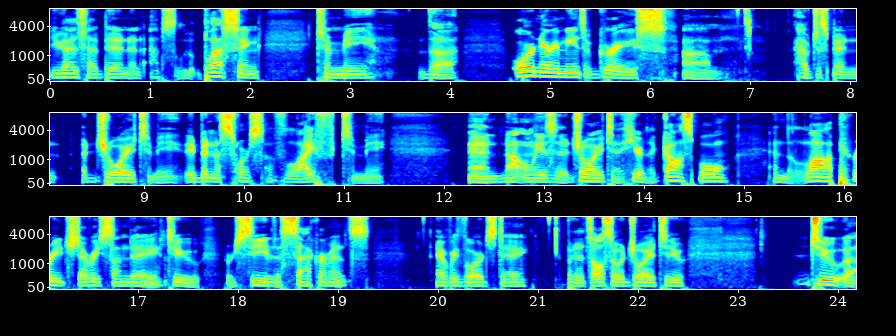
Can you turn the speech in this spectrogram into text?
You guys have been an absolute blessing to me. The ordinary means of grace um, have just been a joy to me. They've been a source of life to me. And not only is it a joy to hear the gospel and the law preached every Sunday, to receive the sacraments every Lord's Day, but it's also a joy to to uh,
